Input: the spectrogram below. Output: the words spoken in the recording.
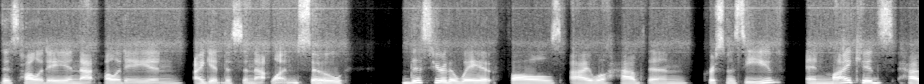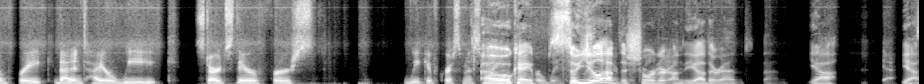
this holiday and that holiday, and I get this and that one. So, this year, the way it falls, I will have them Christmas Eve and my kids have break that entire week starts their first week of Christmas. Oh, okay. So you'll have the shorter on the other end then. Yeah. Yes. Yeah.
